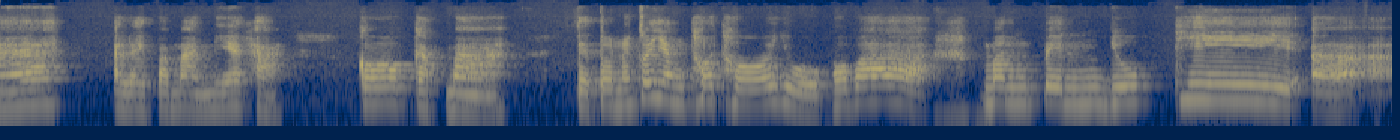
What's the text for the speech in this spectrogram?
นะ อะไรประมาณนี้ค่ะ ก็กลับมา แต่ตอนนั้นก็ยังท้อๆอยู่ เพราะว่ามันเป็นยุคที่อ่า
